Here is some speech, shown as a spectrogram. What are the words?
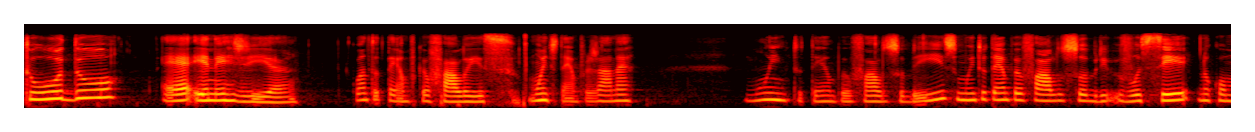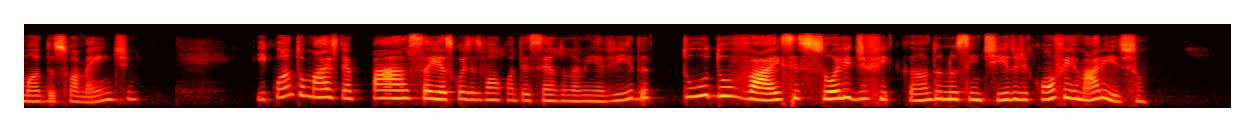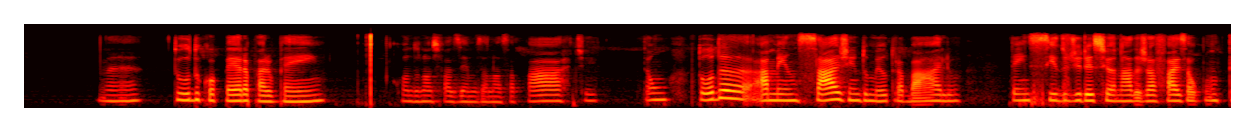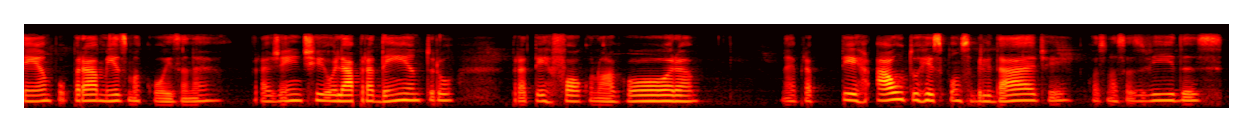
tudo é energia. Quanto tempo que eu falo isso? Muito tempo já, né? Muito tempo eu falo sobre isso, muito tempo eu falo sobre você no comando da sua mente. E quanto mais tempo passa e as coisas vão acontecendo na minha vida, tudo vai se solidificando no sentido de confirmar isso. Né? Tudo coopera para o bem quando nós fazemos a nossa parte. Então, toda a mensagem do meu trabalho tem sido direcionada já faz algum tempo para a mesma coisa, né? Para a gente olhar para dentro, para ter foco no agora, né? para ter autorresponsabilidade com as nossas vidas,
